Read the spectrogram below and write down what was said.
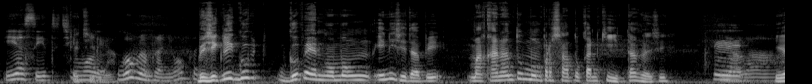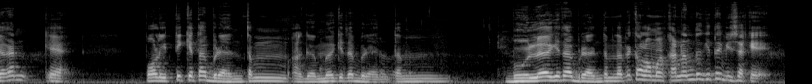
Iya sih itu cimol ya. Gue belum pernah nyoba. basically gue gue pengen ngomong ini sih tapi makanan tuh mempersatukan kita gak sih Iyalah. Iya kan kayak politik kita berantem, agama kita berantem, bola kita berantem. Tapi kalau makanan tuh kita bisa kayak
